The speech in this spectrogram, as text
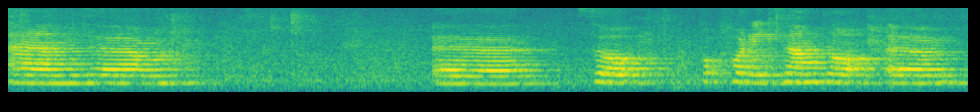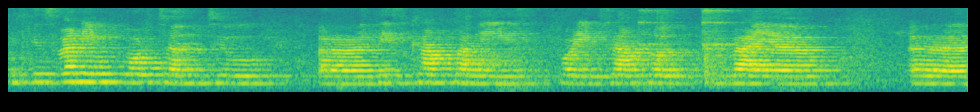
and um, uh, so, for, for example, um, it is very important to uh, these companies, for example, by uh, uh,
